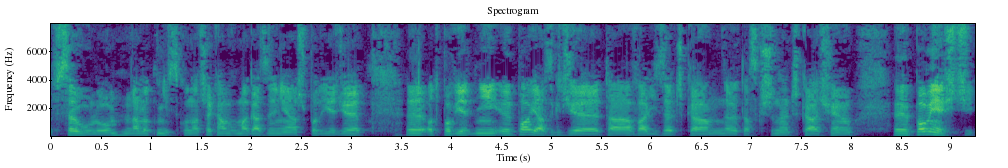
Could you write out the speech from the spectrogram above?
w Seulu na lotnisku. No czekam w magazynie, aż podjedzie odpowiedni pojazd, gdzie ta walizeczka, ta skrzyneczka się pomieści.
